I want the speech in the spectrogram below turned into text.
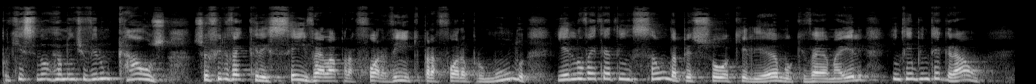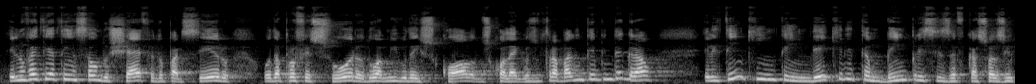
Porque senão realmente vira um caos. Seu filho vai crescer e vai lá para fora, vem aqui para fora para o mundo, e ele não vai ter atenção da pessoa que ele ama ou que vai amar ele em tempo integral. Ele não vai ter atenção do chefe, do parceiro, ou da professora, ou do amigo da escola, dos colegas do trabalho em tempo integral. Ele tem que entender que ele também precisa ficar sozinho.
